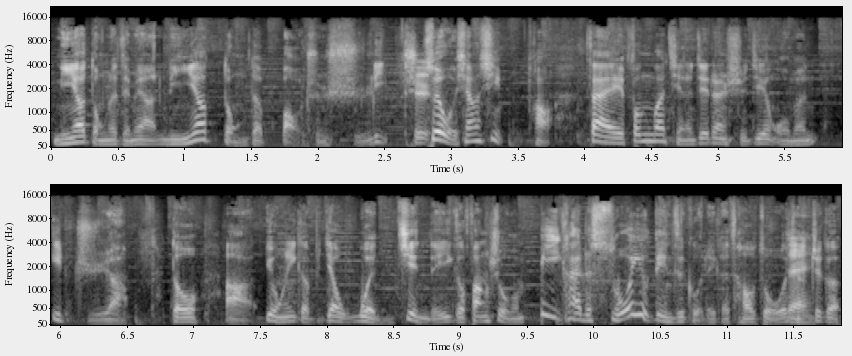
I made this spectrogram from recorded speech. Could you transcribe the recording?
你要懂得怎么样？你要懂得保存实力，是。所以我相信，好，在封关前的这段时间，我们一直啊，都啊用一个比较稳健的一个方式，我们避开了所有电子股的一个操作。我想这个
